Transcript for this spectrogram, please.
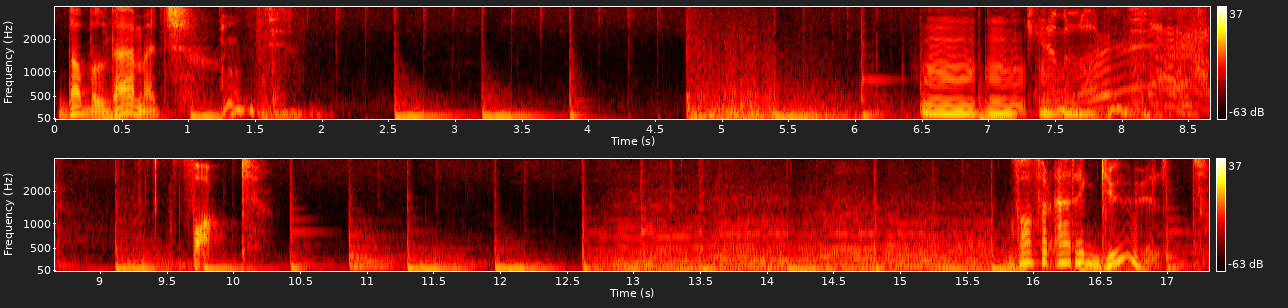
Double damage. Camelot. Fuck. Varför är det gult?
